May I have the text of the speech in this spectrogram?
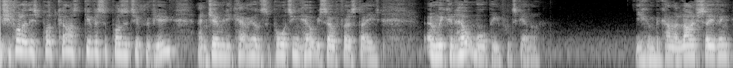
If you follow this podcast, give us a positive review and generally carry on supporting Help Yourself First Aid, and we can help more people together. You can become a life saving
